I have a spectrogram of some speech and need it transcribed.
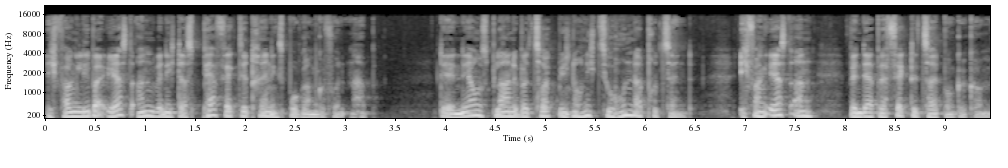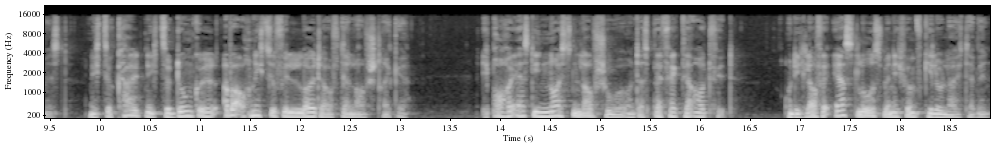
Ich fange lieber erst an, wenn ich das perfekte Trainingsprogramm gefunden habe. Der Ernährungsplan überzeugt mich noch nicht zu 100 Prozent. Ich fange erst an, wenn der perfekte Zeitpunkt gekommen ist. Nicht zu kalt, nicht zu dunkel, aber auch nicht zu viele Leute auf der Laufstrecke. Ich brauche erst die neuesten Laufschuhe und das perfekte Outfit. Und ich laufe erst los, wenn ich 5 Kilo leichter bin.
